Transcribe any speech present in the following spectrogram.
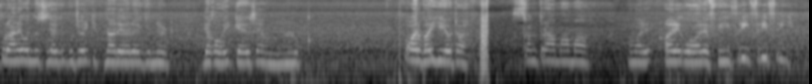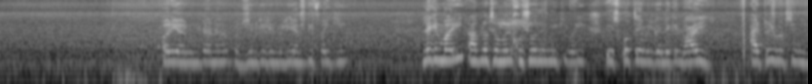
पुराने बंदों से जाके पूछो भाई कितना रेयर है गिरनट देखो भाई, कैसे है लुक और भाई, ये होता संतरा मामा, हमारे और एक वॉल है फ्री फ्री फ्री फ्री और ये एडमिंटन है कुछ दिन के लिए मिली एम पी फाइव की। लेकिन भाई, आप लोग समझ, खुश हो रहे होंगे कि भाई इसको तो मिल गया। लेकिन भाई एट्रीब्यूट्स ही नहीं।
